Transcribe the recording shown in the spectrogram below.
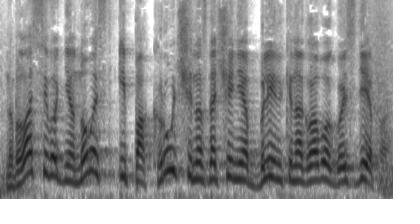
Но была сегодня новость и покруче назначения Блинкина главой Госдепа.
